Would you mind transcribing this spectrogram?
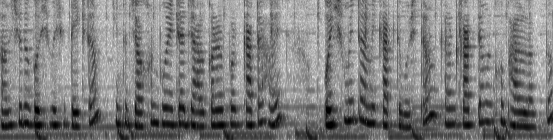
আমি শুধু বসে বসে দেখতাম, কিন্তু যখন ভুড়িটা জাল করার পর কাটা হয়, ওই সময়টা আমি কাটতে বসতাম, কারণ কাটতে আমার খুব ভালো লাগতো।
